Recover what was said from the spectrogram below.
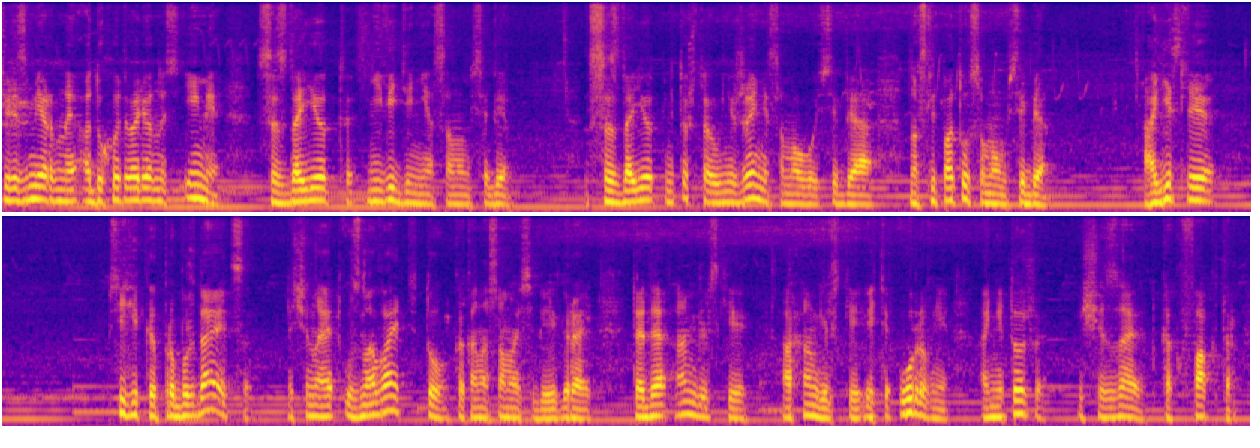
чрезмерная одухотворенность ими создает невидение о самом себе, создает не то что унижение самого себя, но слепоту самому себя. А если психика пробуждается, начинает узнавать то, как она сама себе играет, тогда ангельские, архангельские эти уровни, они тоже исчезают как фактор –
